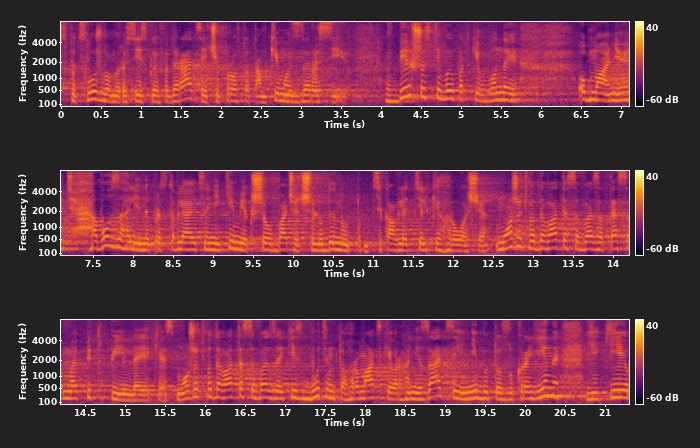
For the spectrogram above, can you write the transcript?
спецслужбами Російської Федерації чи просто там кимось за Росію. В більшості випадків вони обманюють або взагалі не представляються ніким, якщо бачать, що людину там цікавлять тільки гроші. Можуть видавати себе за те саме підпілля, якесь, можуть видавати себе за якісь буцімто громадські організації, нібито з України, які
